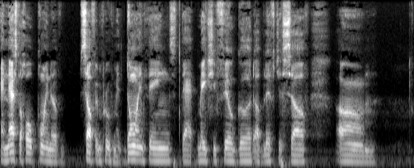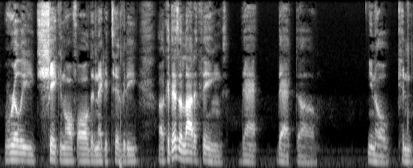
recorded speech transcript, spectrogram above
and that's the whole point of self-improvement doing things that makes you feel good uplift yourself um, really shaking off all the negativity because uh, there's a lot of things that that uh, you know can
